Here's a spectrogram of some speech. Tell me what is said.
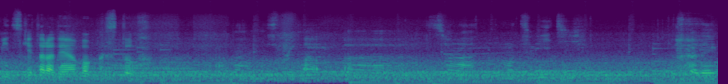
見つけたら電話ボックスと。ああじゃあもう次1どっかで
